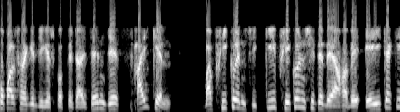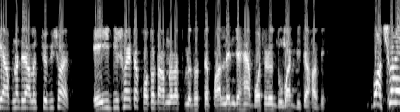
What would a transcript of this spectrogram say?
গোপাল স্যারকে জিজ্ঞেস করতে চাইছেন যে সাইকেল বা ফ্রিকোয়েন্সি কি ফ্রিকোয়েন্সিতে দেয়া হবে এইটা কি আপনাদের আলোচ্য বিষয়? এই বিষয়টা কতটা আপনারা তুলে ধরতে পারলেন যে হ্যাঁ বছরে দুবার দিতে হবে? বছরে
